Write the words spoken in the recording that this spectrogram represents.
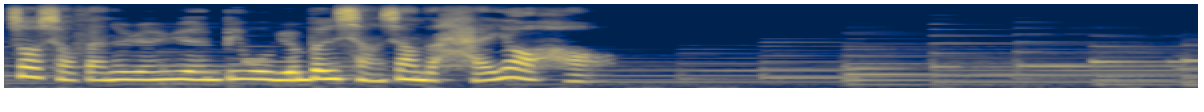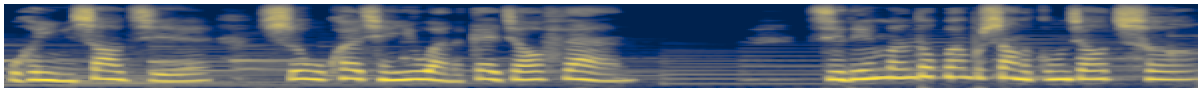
赵小凡的人缘比我原本想象的还要好。我和尹少杰吃五块钱一碗的盖浇饭。挤连门都关不上的公交车，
